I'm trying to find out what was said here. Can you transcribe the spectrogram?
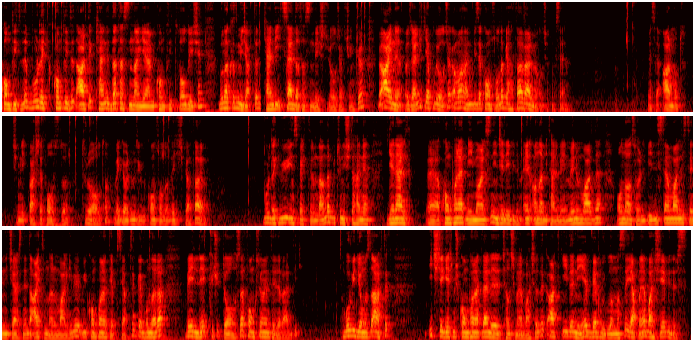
completed'ı buradaki completed artık kendi datasından gelen bir completed olduğu için buna kızmayacaktır. Kendi içsel datasını değiştiriyor olacak çünkü. Ve aynı özellik yapılıyor olacak ama hani bize konsolda bir hata vermiyor olacak mesela. Mesela armut şimdi ilk başta false'tu, true oldu ve gördüğümüz gibi konsolda da hiçbir hata yok buradaki View Inspector'ımdan da bütün işte hani genel e, komponent mimarisini inceleyebilirim. En ana bir tane benim menüm vardı. Ondan sonra bir listem var. Listenin içerisinde de itemlarım var gibi bir komponent yapısı yaptık ve bunlara belli küçük de olsa fonksiyonelite de verdik. Bu videomuzda artık iç içe geçmiş komponentlerle çalışmaya başladık. Artık iyiden iyiye web uygulaması yapmaya başlayabiliriz.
